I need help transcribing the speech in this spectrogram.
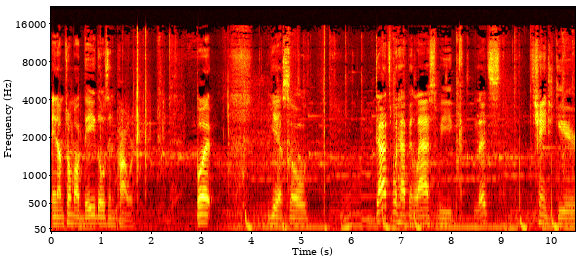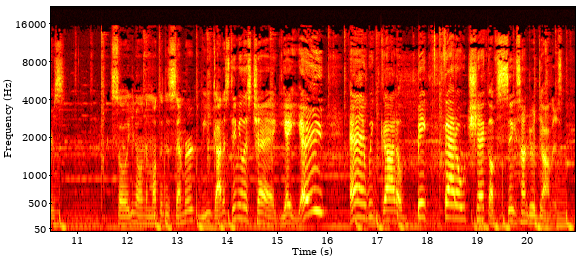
And I'm talking about they, those in power. But yeah, so that's what happened last week. Let's change gears. So, you know, in the month of December, we got a stimulus check. Yay, yay! And we got a big fat old check of $600.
